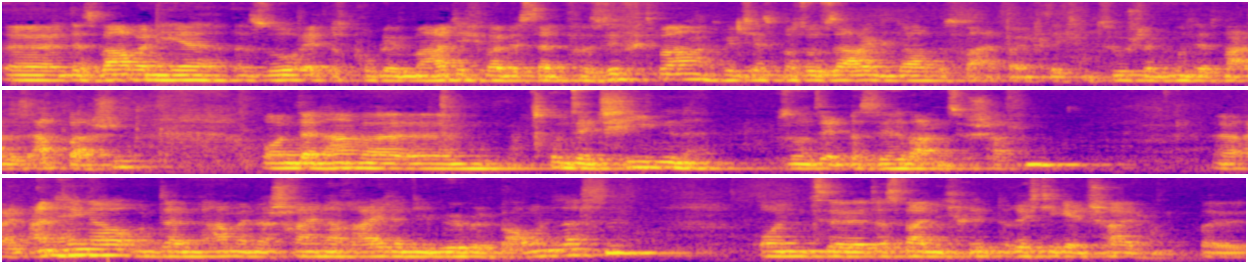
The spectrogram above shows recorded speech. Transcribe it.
Äh, Das war aber näher so etwas problematisch, weil es dann versifft war, will ich jetzt mal so sagen darf. Es war einfach in schlechtem Zustand, wir mussten jetzt mal alles abwaschen. Und dann haben wir ähm, uns entschieden, so uns etwas selber anzuschaffen. Äh, Ein Anhänger und dann haben wir in der Schreinerei dann die Möbel bauen lassen. Und äh, das war nicht eine richtige Entscheidung, weil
